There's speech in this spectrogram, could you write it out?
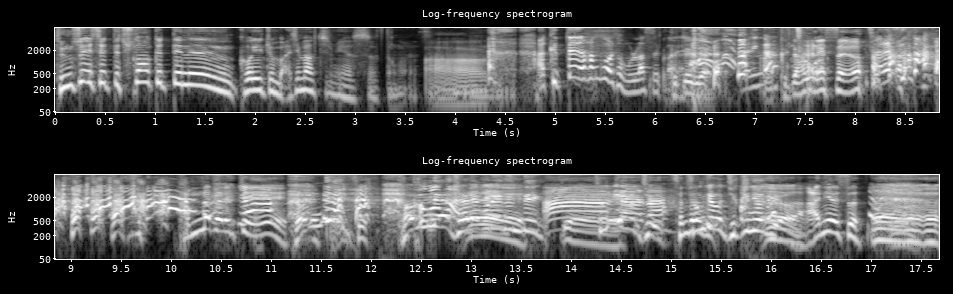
등수했을 때 초등학교 때는 거의 좀 마지막쯤이었었던 것 같아요. 아 아, 그때는 한국어를 더 몰랐을 거예요. 그때 이제 아닌가? 그때 한번 잘했어요. 잘했어. 겁나 잘했지. 겁내 잘해버렸는데 아, 성적은 미안하다. 뒤- 성적은 뒷근육이야. 어, 아니었어. 예, 예,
